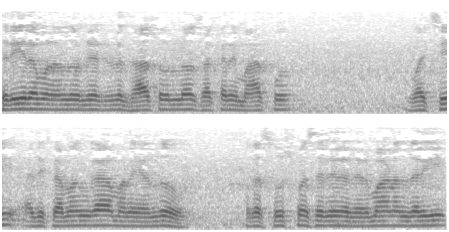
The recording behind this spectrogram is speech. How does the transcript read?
శరీరమునందు ఉండేటువంటి ధాతువుల్లో చక్కని మార్పు వచ్చి అది క్రమంగా మన యందు ఒక సూక్ష్మ శరీర నిర్మాణం జరిగి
